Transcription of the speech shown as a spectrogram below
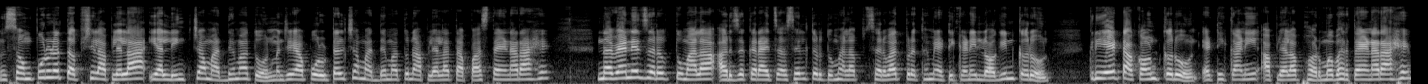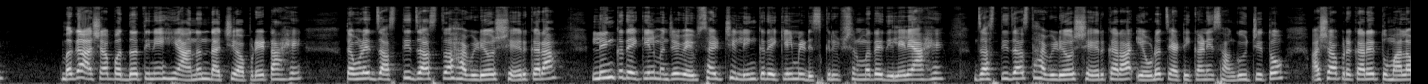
संपूर्ण तपशील आपल्याला या लिंकच्या माध्यमातून म्हणजे या पोर्टलच्या माध्यमातून आपल्याला तपासता येणार आहे. नव्याने जर तुम्हाला अर्ज करायचा असेल तर तुम्हाला सर्वात प्रथम या ठिकाणी लॉग इन करून क्रिएट अकाउंट करून या ठिकाणी आपल्याला फॉर्म भरता येणार आहे. बघा अशा पद्धतीने ही आनंदाची अपडेट आहे. त्यामुळे जास्तीत जास्त हा व्हिडिओ शेअर करा. लिंक देखील म्हणजे वेबसाईटची लिंक देखील मी डिस्क्रिप्शनमध्ये दिलेली आहे. जास्तीत जास्त हा व्हिडिओ शेअर करा एवढंच या ठिकाणी सांगू इच्छितो. अशा प्रकारे तुम्हाला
